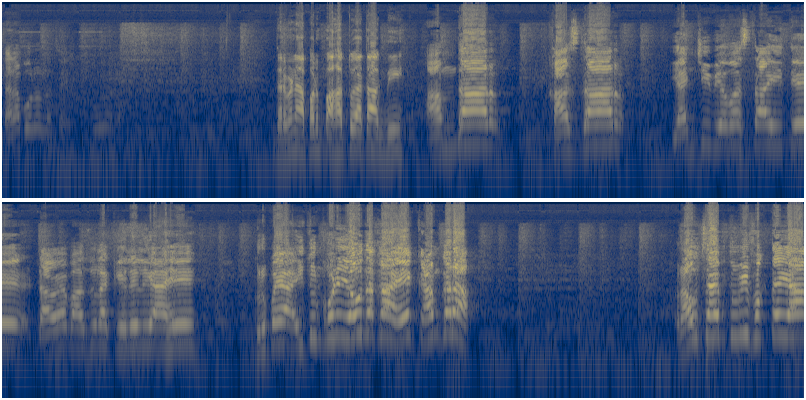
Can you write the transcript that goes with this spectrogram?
त्यांना बोलवलंच आहे. दरम्यान आपण पाहतोय आता अगदी आमदार खासदार यांची व्यवस्था इथे डाव्या बाजूला केलेली आहे. कृपया इथून कोणी येऊ नका एक काम करा. राऊत साहेब तुम्ही फक्त या.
